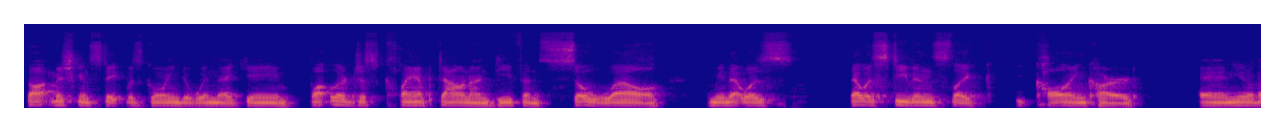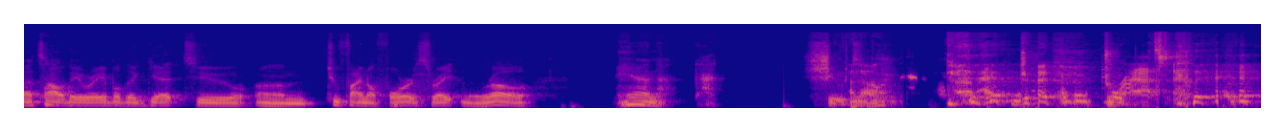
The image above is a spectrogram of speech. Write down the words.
thought Michigan State was going to win that game. Butler just clamped down on defense so well. I mean, that was that was Stevens' like calling card, and you know that's how they were able to get to um, two Final Fours right in a row. Man, God, shoot. Rats.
